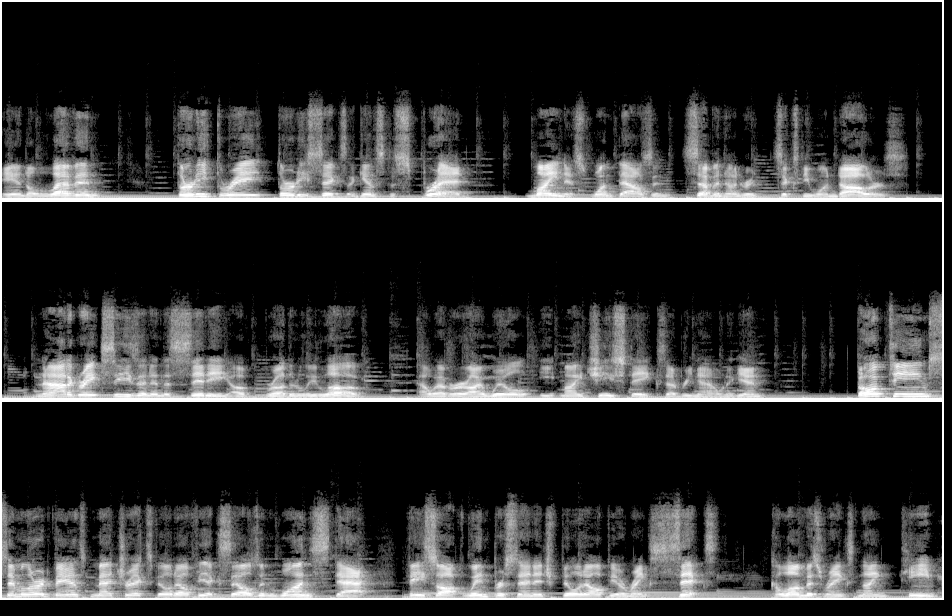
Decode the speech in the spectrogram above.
and 11, 33, 36 against the spread, minus $1,761. Not a great season in the city of brotherly love. However, I will eat my cheesesteaks every now and again. Both teams, similar advanced metrics. Philadelphia excels in one stat face off win percentage. Philadelphia ranks sixth. Columbus ranks 19th.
